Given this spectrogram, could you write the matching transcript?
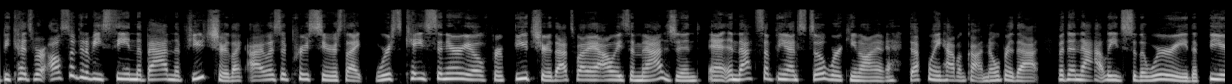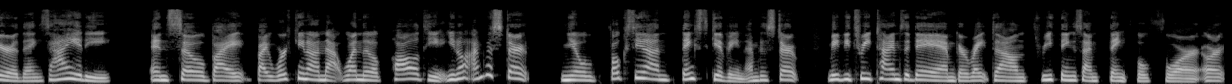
because we're also going to be seeing the bad in the future. Like I was a person who's like worst case scenario for future. That's what I always imagined. And, and that's something I'm still working on. I definitely haven't gotten over that. But then that leads to the worry, the fear, the anxiety. And so by, by working on that one little quality, you know, I'm going to start, you know, focusing on Thanksgiving. I'm going to start maybe three times a day. I'm going to write down three things I'm thankful for or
